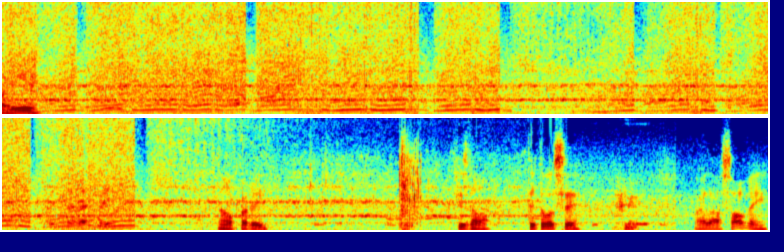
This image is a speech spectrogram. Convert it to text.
Aí. Não, peraí. Fiz não. Tenta você. Vai lá, só vem.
